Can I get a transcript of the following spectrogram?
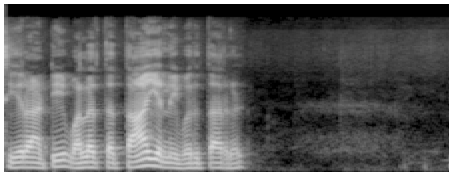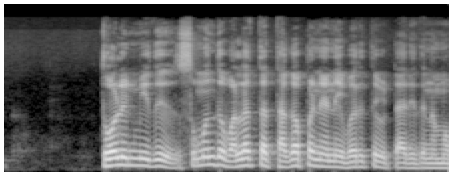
சீராட்டி வளர்த்த தாய் என்னை வெறுத்தார்கள். தோளின் மீது சுமந்து வளர்த்த தகப்பன் என்னை வெறுத்து விட்டார். இது நம்ம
